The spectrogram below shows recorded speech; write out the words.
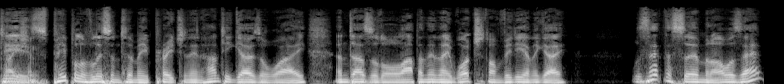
presentation. is, people have listened to me preach, and then Hunty goes away and does it all up, and then they watch it on video and they go, "Was that the sermon I was at?"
